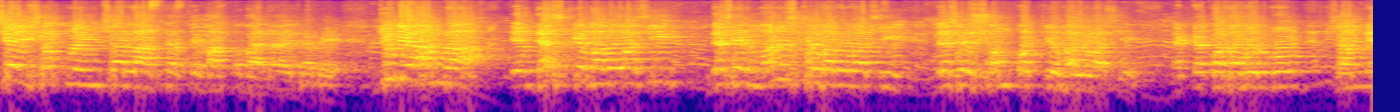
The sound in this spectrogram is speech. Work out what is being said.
সেই স্বপ্ন ইনশাআল্লাহ আস্তে আস্তে বাস্তবায়ন হয়ে যাবে। যদি আমরা এই দেশকে ভালোবাসি দেশের মানুষকে ভালোবাসি, দেশের সম্পদকে ভালোবাসি। একটা কথা বলব, সামনে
